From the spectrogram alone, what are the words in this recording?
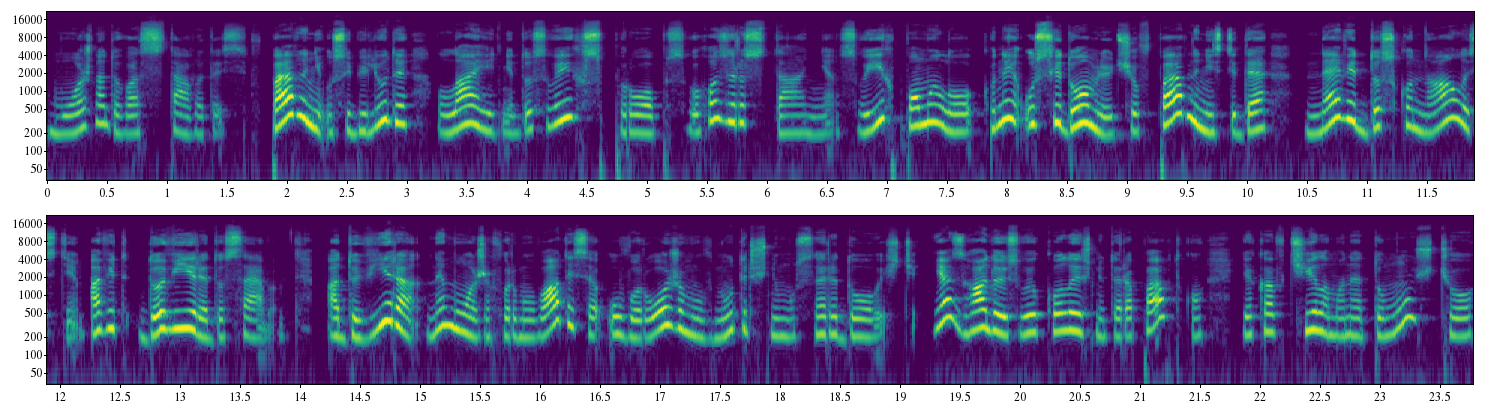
можна до вас ставитись. Впевнені у собі люди лагідні до своїх спроб, свого зростання, своїх помилок. Вони усвідомлюють, що впевненість іде не від досконалості, а від довіри до себе. А довіра не може формуватися у ворожому внутрішньому середовищі. Я згадую свою колишню терапевтку, яка вчила мене тому, що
